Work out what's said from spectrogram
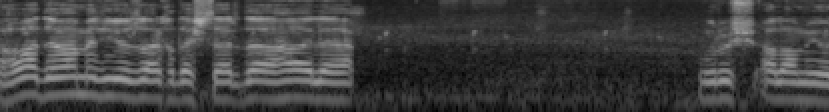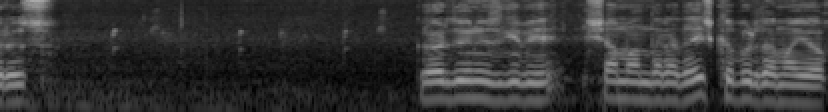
Hava devam ediyoruz arkadaşlar. Daha hala vuruş alamıyoruz. Gördüğünüz gibi şamandırada hiç kıpırdama yok.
